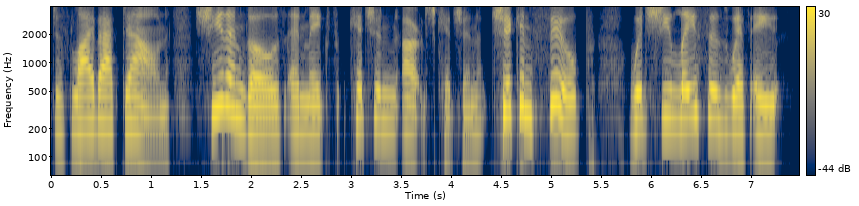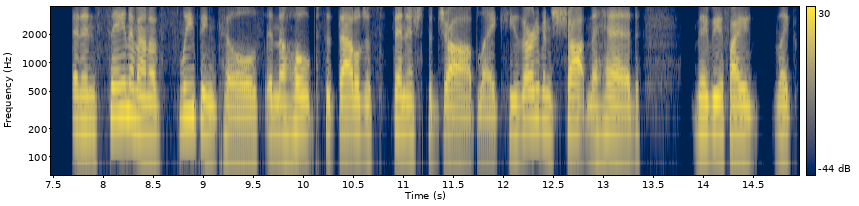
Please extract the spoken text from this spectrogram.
Just lie back down. She then goes and makes kitchen, uh, kitchen, chicken soup, which she laces with a an insane amount of sleeping pills in the hopes that that'll just finish the job. Like he's already been shot in the head. Maybe if I like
